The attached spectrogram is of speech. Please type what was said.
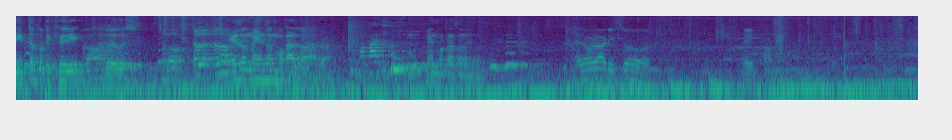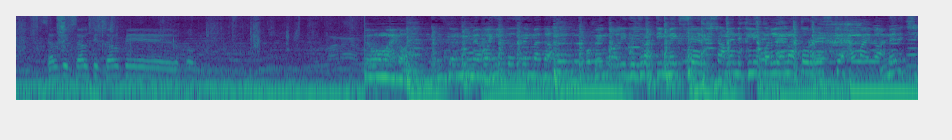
নৃত্য প্ৰতিক্ষী লৈ গৈছো। এইজন মেইনজন মতাজন মতাজন মেইন মতাজন এইজন एलोरा रिसोर्ट एक selfie selfie selfie Oh my God इस गर्मी में वही तो जिम्मेदार। वो बंगाली गुजराती मिक्स है रिक्शा में निकली पर लेना तो रिस्क है। Oh my god. मिर्ची।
